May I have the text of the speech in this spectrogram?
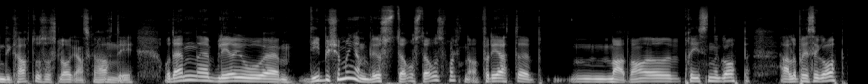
indikator som slår ganske hardt i. Og den eh, blir jo eh, De bekymringene blir jo større og større hos folk nå. Fordi at eh, matvareprisene går opp, alle priser går opp.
